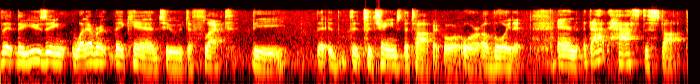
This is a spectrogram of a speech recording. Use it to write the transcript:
they're using whatever they can to deflect the. To, to change the topic or, or avoid it. And that has to stop.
